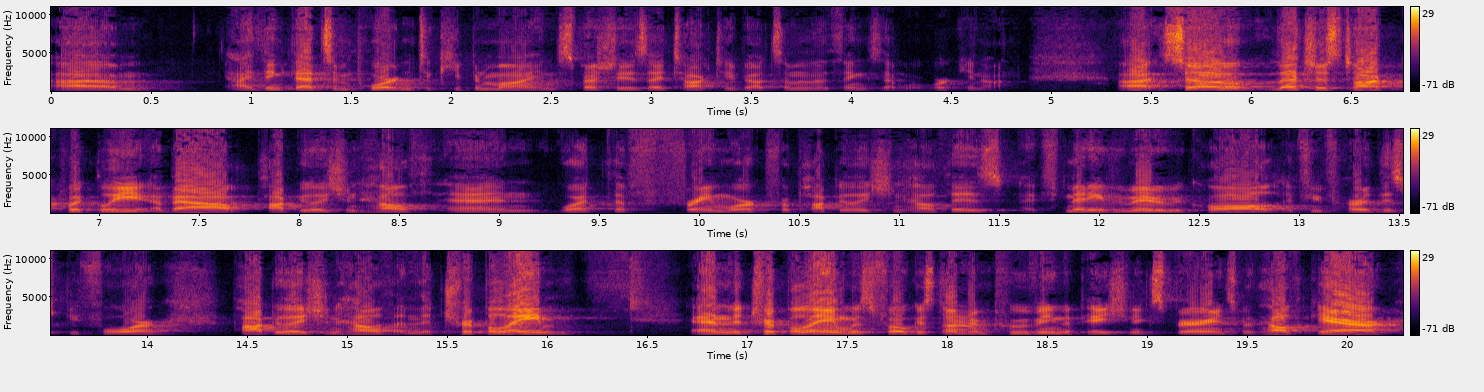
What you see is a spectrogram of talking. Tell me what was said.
um, I think that's important to keep in mind, especially as I talk to you about some of the things that we're working on. Uh, so let's just talk quickly about population health and what the framework for population health is. If many of you may recall, if you've heard this before, population health and the triple aim. And the triple aim was focused on improving the patient experience with healthcare,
